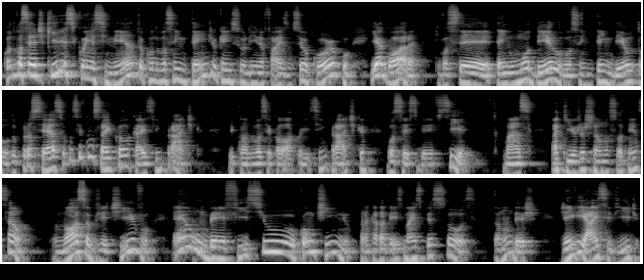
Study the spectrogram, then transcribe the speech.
quando você adquire esse conhecimento, quando você entende o que a insulina faz no seu corpo e agora que você tem um modelo, você entendeu todo o processo, você consegue colocar isso em prática. E quando você coloca isso em prática, você se beneficia. Mas aqui eu já chamo a sua atenção. O nosso objetivo é um benefício contínuo para cada vez mais pessoas. Então não deixe de enviar esse vídeo,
